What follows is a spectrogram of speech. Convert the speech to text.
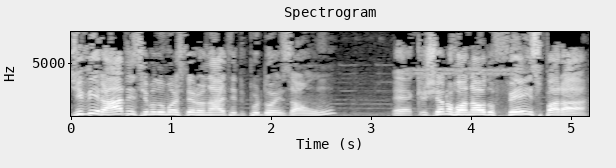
de virada em cima do Manchester United por 2 a 1 é, Cristiano Ronaldo fez para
